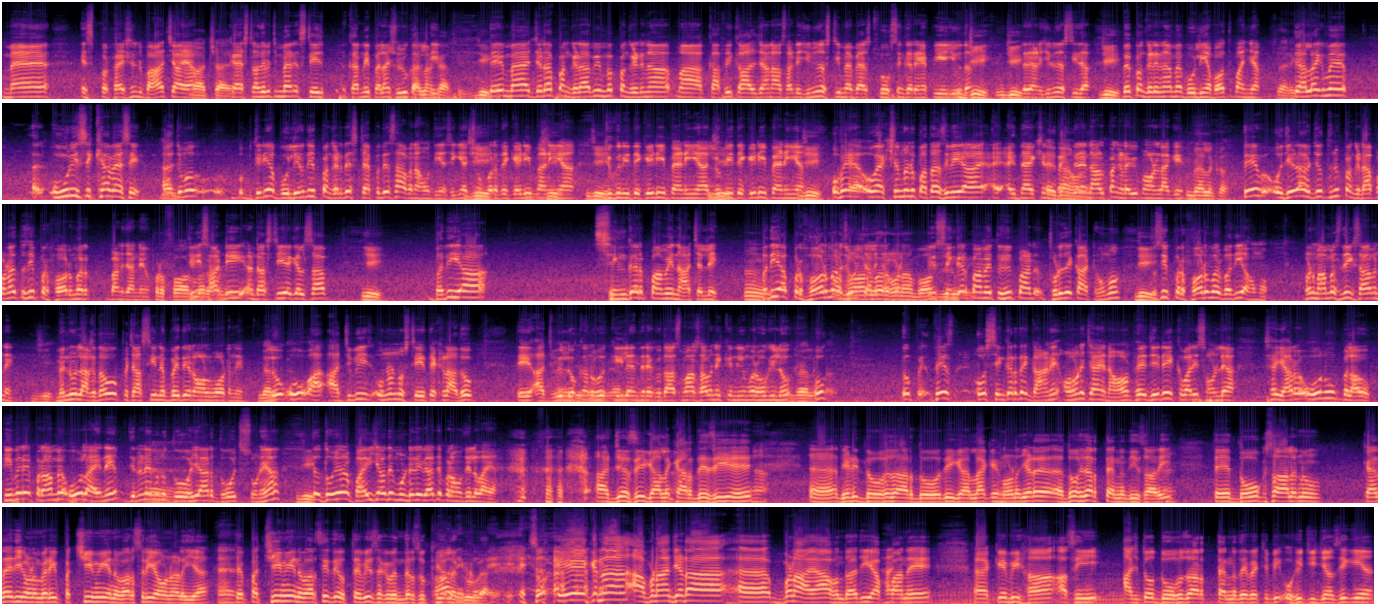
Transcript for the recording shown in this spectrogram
ਮੈਂ ਇਸ ਪ੍ਰੋਫੈਸ਼ਨ ਚ ਬਾਅਦ ਚ ਆਇਆ। ਕੈਸਟਾਂ ਦੇ ਵਿੱਚ ਮੈਂ ਸਟੇਜ ਕਰਨੀ ਪਹਿਲਾਂ ਸ਼ੁਰੂ ਕਰਤੀ। ਤੇ ਮੈਂ ਜਿਹੜਾ ਭੰਗੜਾ ਵੀ ਮੈਂ ਭੰਗੜੇ ਨਾਲ ਕਾਫੀ ਕਾਲ ਜਾਣਾ ਸਾਡੀ ਯੂਨੀਵਰਸਿਟੀ ਮੈਂ ਬੈਸਟ ਫੋਕਸਿੰਗ ਕਰ ਰਿਹਾ ਪੀਏਯੂ ਦਾ। ਲੁਧਿਆਣਾ ਯੂਨੀਵਰਸਿਟੀ ਦਾ। ਮੈਂ ਭੰਗੜੇ ਨਾਲ ਮੈਂ ਬੋਲੀਆਂ ਬਹੁਤ ਪਾਈਆਂ। ਤੇ ਹਾਲਾਂਕਿ ਮੈਂ ਉਹ ਨਹੀਂ ਸਿੱਖਿਆ ਵੈਸੇ ਜਦੋਂ ਜਿਹੜੀਆਂ ਬੋਲੀਆਂ ਹੁੰਦੀਆਂ ਭੰਗੜੇ ਦੇ ਸਟੈਪ ਦੇ ਹਿਸਾਬ ਨਾਲ ਹੁੰਦੀਆਂ ਸੀਗੀਆਂ ਝੂਮਰ ਤੇ ਕਿਹੜੀ ਪੈਣੀ ਆ। ਜੁਗਨੀ ਤੇ ਕਿਹੜੀ ਪੈਣੀ ਆ ਲੁੱਡੀ ਤੇ ਕਿਹੜੀ ਪੈਣੀ ਆ। ਉਹ ਫਿਰ ਉਹ ਐਕਸ਼ਨ ਮੈਨੂੰ ਪਤਾ ਸੀ ਵੀ ਆ ਇਦਾਂ ਐਕਸ਼ਨ ਪੈਂਦੇ ਨੇ। ਨਾਲ ਭੰਗੜਾ ਵੀ ਪਾਉਣ ਲੱਗੇ ਬਿਲਕੁਲ ਤੇ ਉਹ ਜਿਹੜਾ ਜੋ ਤੁਹਾਨੂੰ ਭੰਗੜਾ ਪਾਉਣਾ ਤੁਸੀਂ ਪਰਫਾਰਮਰ ਬਣ ਜਾਂਦੇ ਹੋ ਜਿਹੜੀ ਸਾਡੀ ਇੰਡਸਟਰੀ ਹੈ ਗਿਲ ਸਾਹਿਬ ਜੀ ਵਧੀਆ ਸਿੰਗਰ ਭਾਵੇਂ ਨਾ ਚੱਲੇ। ਵਧੀਆ ਪਰਫਾਰਮਰ ਜ਼ਰੂਰ ਚੱਲ ਸਿੰਗਰ। ਭਾਵੇਂ ਤੁਸੀਂ ਥੋੜੇ ਜਿਹਾ ਘੱਟ ਹੋਵੋ। ਤੁਸੀਂ ਪਰਫਾਰਮਰ ਵਧੀਆ ਹੋਵੋ ਹੁਣ ਮੁਹੰਮਦ ਸਦੀਕ ਸਾਹਿਬ ਨੇ। ਮੈਨੂੰ ਲੱਗਦਾ ਉਹ 85 90 ਦੇ ਰਾਉਂਡ ਵਾਟ ਨੇ। ਲੋਕ ਉਹ ਅੱਜ ਵੀ ਉਹਨਾਂ ਨੂੰ ਸਟੇਜ ਤੇ ਖੜਾ ਦਿਓ ਤੇ ਅੱਜ ਵੀ ਲੋਕਾਂ ਨੂੰ ਉਹ ਕੀ ਲੈਂਦੇ ਨੇ ਗੁਰਦਾਸ ਮਾਨ ਸਾਹਿਬ ਨੇ ਕਿੰਨੀ ਉਮਰ ਹੋ ਗਈ ਲੋਕ। ਉਹ ਉਹ ਫਿਰ- ਉਹ ਸਿੰਗਰ ਦੇ ਗਾਣੇ ਆਉਣ ਚਾਹੇ ਨਾ ਆਉਣ ਫਿਰ ਜਿਹਨੇ ਇੱਕ ਵਾਰੀ ਸੁਣ ਲਿਆ ਅੱਛਾ ਯਾਰ ਉਹਨੂੰ ਬੁਲਾਓ ਕੀ ਮੇਰੇ ਭਰਾ ਮੈਂ ਉਹ ਲਾਏ ਨੇ ਜਿਨ੍ਹਾਂ ਨੇ ਮੈਨੂੰ 2002 ਚ ਸੁਣਿਆ। ਤੇ 2022 ਚ ਆਪਦੇ ਮੁੰਡੇ ਦੇ ਵਿਆਹ ਤੇ ਪਰਾਉਂ ਤੇ ਲਵਾਇਆ ਅੱਜ ਅਸੀਂ ਗੱਲ ਕਰਦੇ ਸੀਗੇ ਜਿਹੜੀ 2002 ਦੀ ਗੱਲ ਆ ਕਿ ਹੁਣ ਜਿਹੜਾ 2003 ਦੀ ਸਾਰੀ ਤੇ 2 ਸਾਲ ਨੂੰ ਕਹਿੰਦੇ ਜੀ ਹੁਣ ਮੇਰੀ 25ਵੀਂ ਐਨਵਰਸਰੀ ਆਉਣ ਵਾਲੀ ਆ ਤੇ 25ਵੀਂ ਐਨਵਰਸਰੀ ਦੇ ਉੱਤੇ ਵੀ ਸੁਖਵਿੰਦਰ ਸੁੱਖੀ ਲੱਗੂਗਾ। ਸੋ ਇਹ। ਇੱਕ ਨਾ ਆਪਣਾ ਜਿਹੜਾ ਬਣਾਇਆ ਹੁੰਦਾ ਜੀ ਆਪਾਂ ਨੇ ਕਿ ਵੀ ਹਾਂ ਅਸੀਂ ਅੱਜ ਤੋਂ 2003 ਦੇ ਵਿੱਚ ਵੀ ਉਹੀ ਚੀਜ਼ਾਂ ਸੀਗੀਆਂ।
